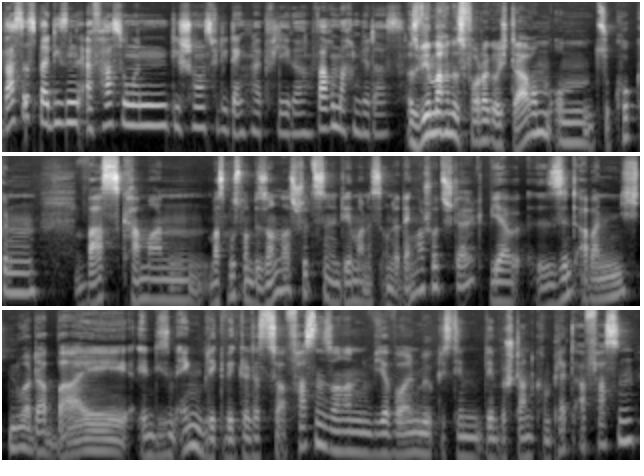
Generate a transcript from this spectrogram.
Was ist bei diesen Erfassungen die Chance für die Denkmalpflege? Warum machen wir das? Also wir machen das vordergründig darum, um zu gucken, was kann man, was muss man besonders schützen, indem man es unter Denkmalschutz stellt. Wir sind aber nicht nur dabei, in diesem engen Blickwinkel das zu erfassen, sondern wir wollen möglichst den, den Bestand komplett erfassen,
